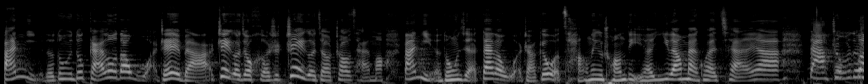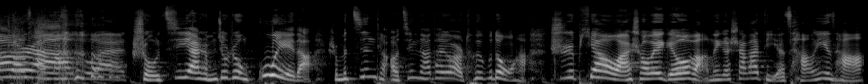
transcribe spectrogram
把你的东西都改落到我这边，这个就合适，这个叫招财猫。把你的东西带到我这儿，给我藏那个床底下一两百块钱呀，大红包啊？对，手机啊什么，就这种贵的，什么金条，哦金条它有点推不动哈，支票啊，稍微给我往那个沙发底下藏一藏，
